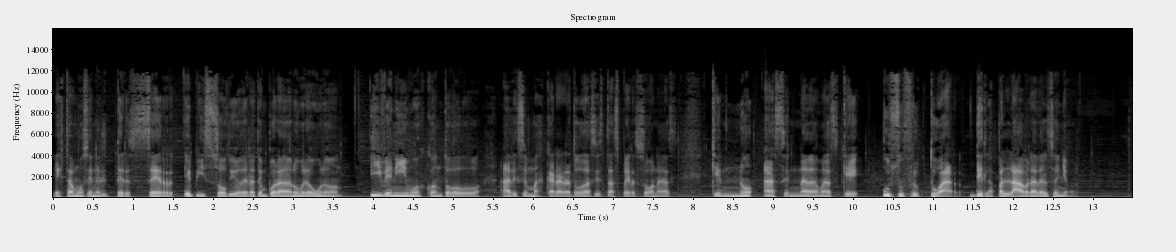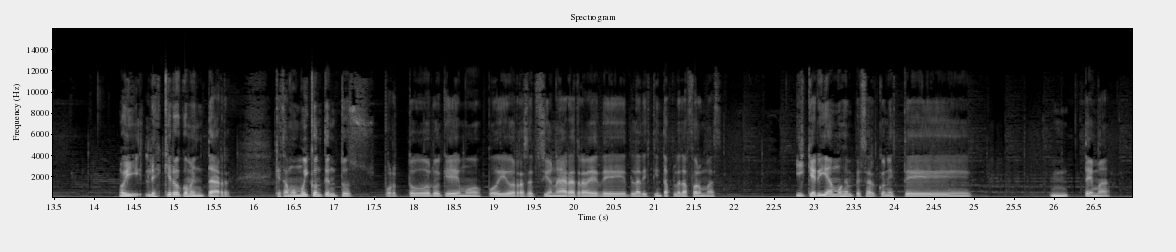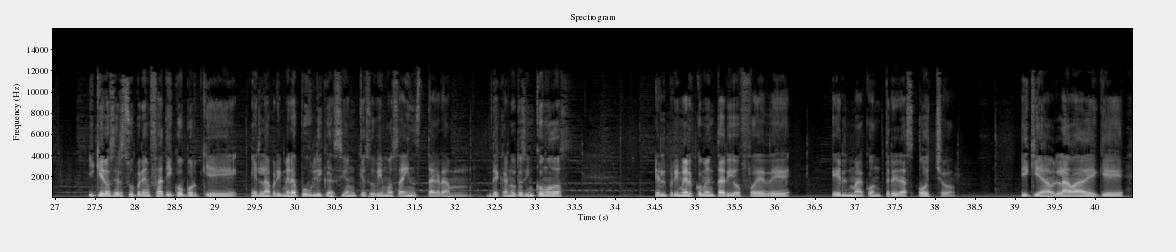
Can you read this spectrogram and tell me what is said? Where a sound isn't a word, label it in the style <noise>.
Estamos en el tercer episodio de la temporada número uno y venimos con todo a desenmascarar a todas estas personas que no hacen nada más que usufructuar de la palabra del Señor. Hoy les quiero comentar que estamos muy contentos por todo lo que hemos podido recepcionar a través de las distintas plataformas y queríamos empezar con este mm, tema y quiero ser súper enfático porque en la primera publicación que subimos a Instagram de Canutos Incómodos el primer comentario fue de Elma Contreras 8 y que hablaba de que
